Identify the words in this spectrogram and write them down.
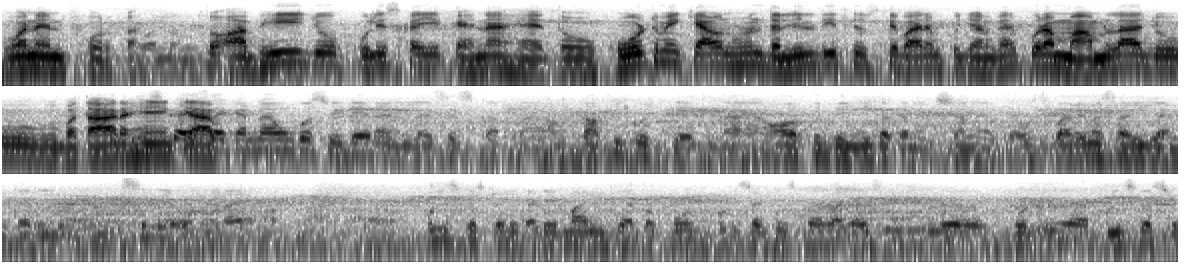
one and four का। तो अभी जो पुलिस का ये कहना है तो कोर्ट में क्या उन्होंने दलील दी थी उसके बारे में कुछ जानकारी? पूरा मामला जो बता रहे हैं कि ऐसा आप करना है उनको सीडीएन एनालिसिस करना है और काफ़ी कुछ देखना है और कुछ दिल्ली का कनेक्शन है क्या उस बारे में सारी जानकारी लेनी है इसलिए उन्होंने अपना अ, पुलिस कस्टडी का डिमांड किया तो कोर्ट पूरी सेटिस्फाई लगा इसलिए कोर्ट ने पुलिस कस्टडी।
